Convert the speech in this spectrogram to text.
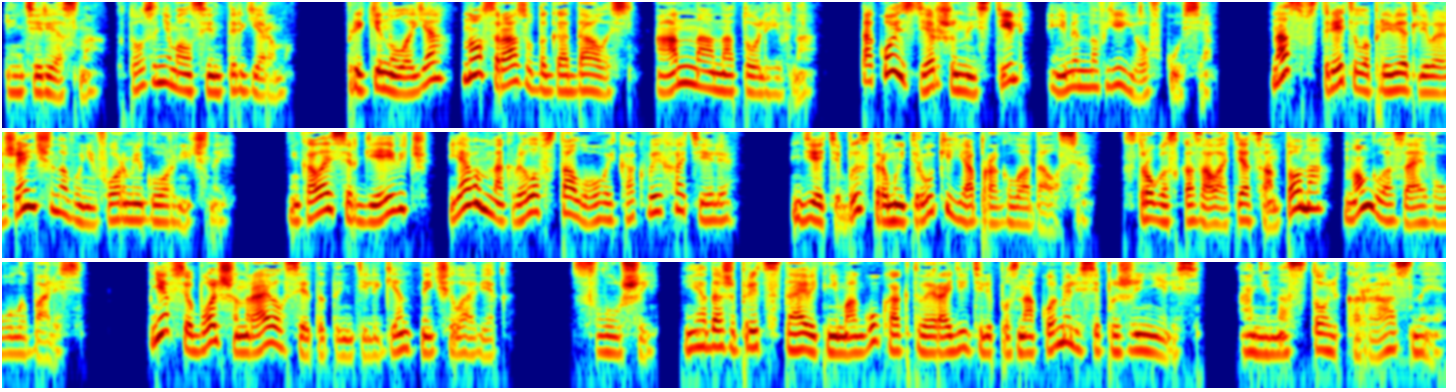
Интересно, кто занимался интерьером? Прикинула я, но сразу догадалась. Анна Анатольевна. Такой сдержанный стиль именно в ее вкусе. Нас встретила приветливая женщина в униформе горничной. Николай Сергеевич, я вам накрыла в столовой, как вы и хотели. Дети, быстро мыть руки, я проголодался, строго сказал отец Антона, но глаза его улыбались. Мне все больше нравился этот интеллигентный человек. Слушай, я даже представить не могу, как твои родители познакомились и поженились. Они настолько разные.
